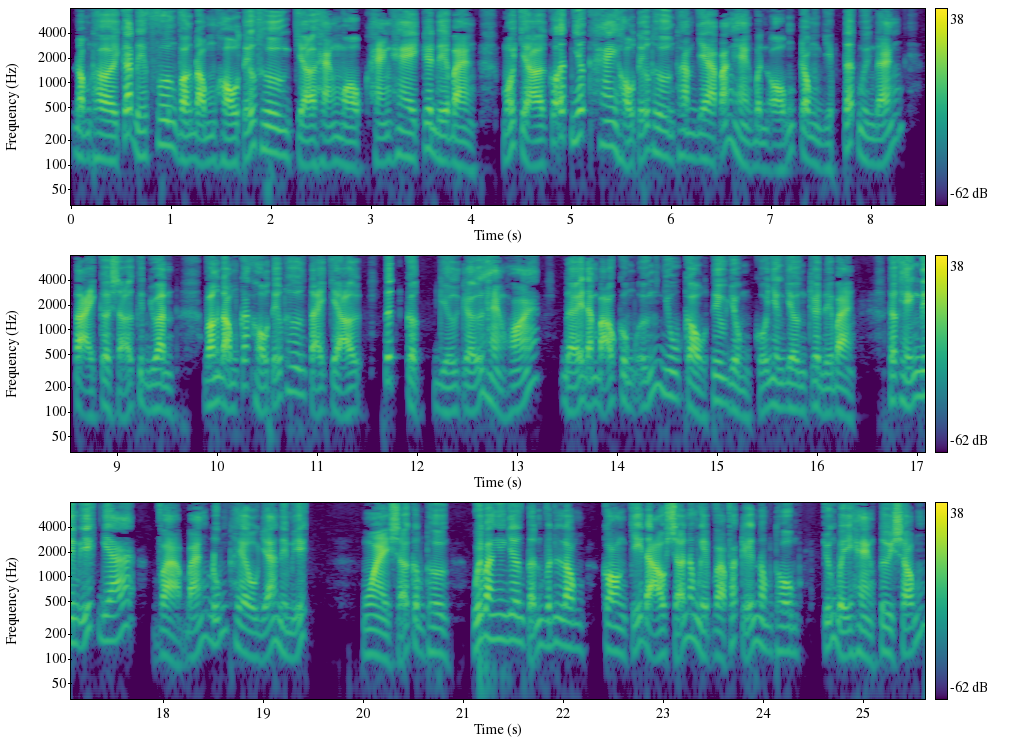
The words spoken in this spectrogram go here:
Đồng thời, các địa phương vận động hộ tiểu thương chợ hạng 1, hạng 2 trên địa bàn, mỗi chợ có ít nhất 2 hộ tiểu thương tham gia bán hàng bình ổn trong dịp Tết Nguyên đán tại cơ sở kinh doanh, vận động các hộ tiểu thương tại chợ tích cực dự trữ hàng hóa để đảm bảo cung ứng nhu cầu tiêu dùng của nhân dân trên địa bàn, thực hiện niêm yết giá và bán đúng theo giá niêm yết. Ngoài Sở Công Thương, Ủy ban nhân dân tỉnh Vĩnh Long còn chỉ đạo Sở Nông nghiệp và Phát triển nông thôn chuẩn bị hàng tươi sống,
